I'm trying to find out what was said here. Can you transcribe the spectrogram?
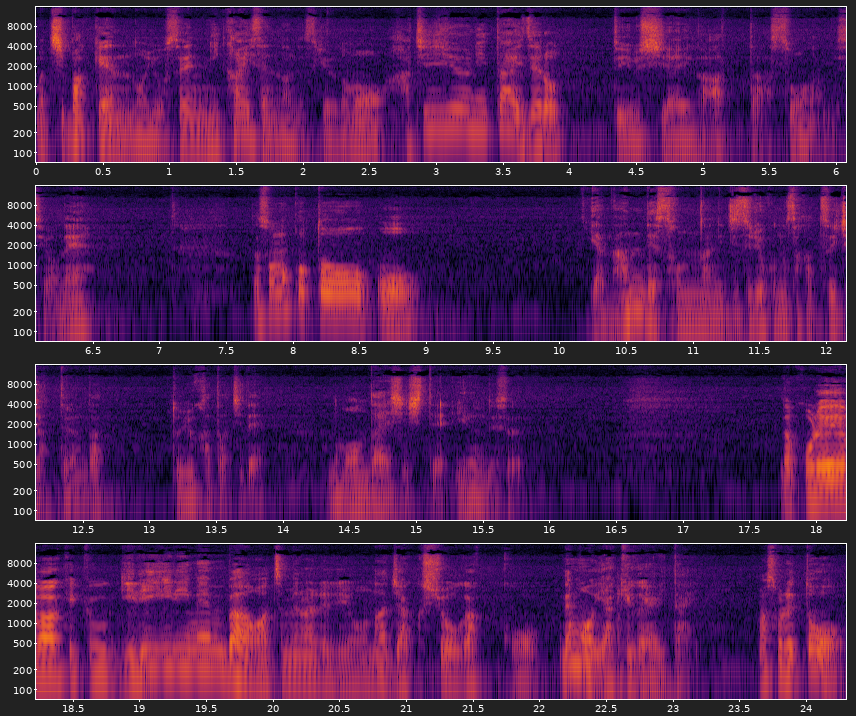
まあ、千葉県の予選2回戦なんですけれども82対0っていう試合があったそうなんですよね。そのことをいやなんでそんなに実力の差がついちゃってるんだという形で問題視しているんです。だこれは結局ギリギリメンバーを集められるような弱小学校でも野球がやりたい、まあ、それと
